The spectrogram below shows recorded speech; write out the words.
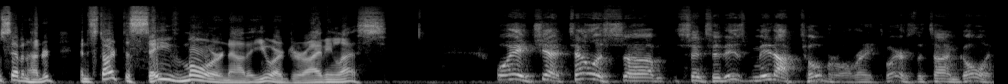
0700 and start to save more now that you are driving less. Well, hey, Chet, tell us um, since it is mid-October already. Where's the time going?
